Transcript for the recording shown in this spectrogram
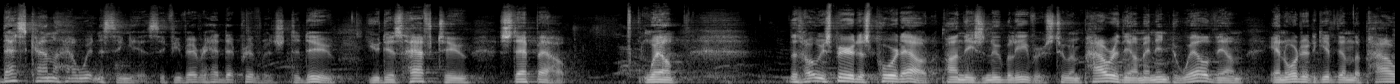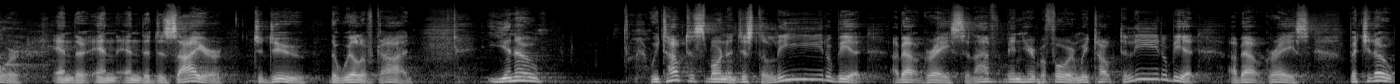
that's kind of how witnessing is. If you've ever had that privilege to do you just have to step out. Well the Holy Spirit is poured out upon these new believers to empower them and indwell them in order to give them the power and the, and, and the desire to do the will of God. You know, we talked this morning just a little bit about grace, and I've been here before and we talked a little bit about grace. But you know,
